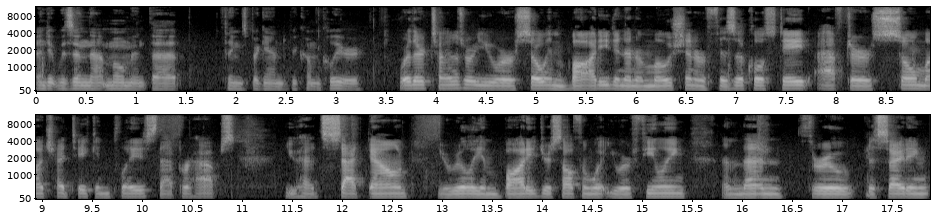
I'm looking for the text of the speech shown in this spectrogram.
and it was in that moment that things began to become clear. Were there times where you were so embodied in an emotion or physical state after so much had taken place that perhaps you had sat down, you really embodied yourself in what you were feeling, and then through deciding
